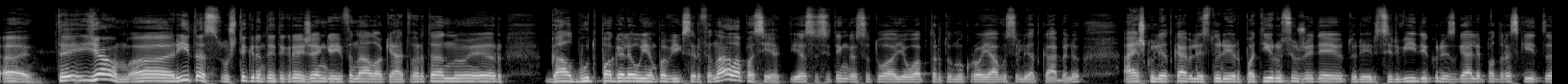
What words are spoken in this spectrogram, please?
Ai, tai a, rytas užtikrintai tikrai žengia į finalo ketvirtą, nu ir galbūt pagaliau jiem pavyks ir finalą pasiekti. Jie susitinka su tuo jau aptartu nukrojavusiu lietkabeliu. Aišku, lietkabelis turi ir patyrusių žaidėjų, turi ir sirvydį, kuris gali padraskyti.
